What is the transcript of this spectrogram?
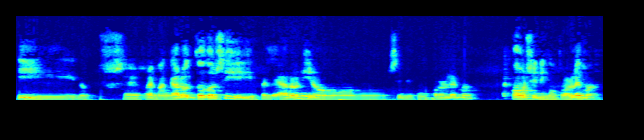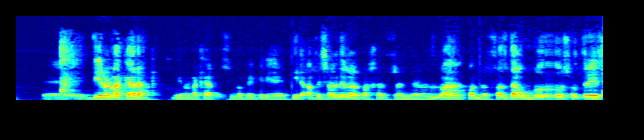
y no, se remangaron todos y pelearon y no sin ningún problema. Vamos, sin ningún problema. Eh, dieron la cara, dieron la cara, eso es lo que quería decir, a pesar de las bajas en el Alba, cuando falta uno, dos o tres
